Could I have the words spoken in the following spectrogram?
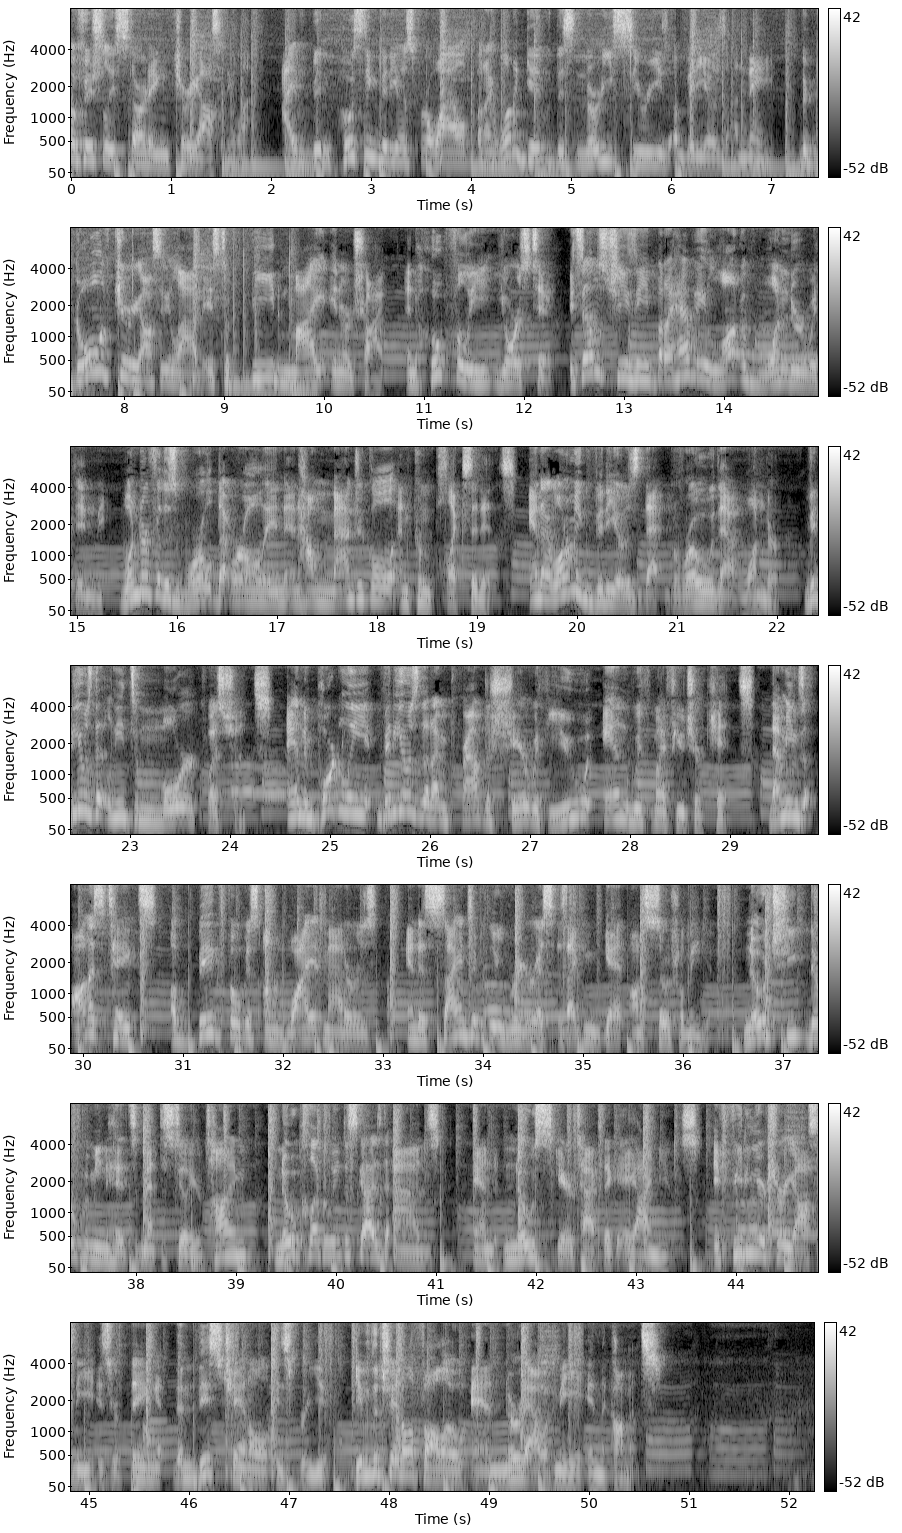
Officially starting Curiosity Lab. I've been posting videos for a while, but I want to give this nerdy series of videos a name. The goal of Curiosity Lab is to feed my inner child, and hopefully yours too. It sounds cheesy, but I have a lot of wonder within me. Wonder for this world that we're all in and how magical and complex it is. And I want to make videos that grow that wonder videos that lead to more questions, and importantly, videos that I'm proud to share with you and with my future kids. That means honest takes, a big focus on why it matters, and as scientifically rigorous as I can get on social media. No cheap dopamine hits meant to steal your time, no cleverly disguised ads, and no scare tactic AI news. If feeding your curiosity is your thing, then this channel is for you. Give the channel a follow and nerd out with me in the comments.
